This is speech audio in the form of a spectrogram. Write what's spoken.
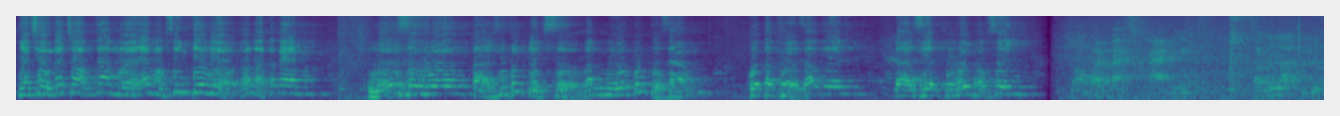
nhà trường đã chọn ra 10 em học sinh tiêu biểu đó là các em lễ dân hương tại di tích lịch sử Văn Miếu Quốc Tử Giám của tập thể giáo viên, đại diện phụ huynh học sinh 288นี่ตอนนั้นหลังอยู่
